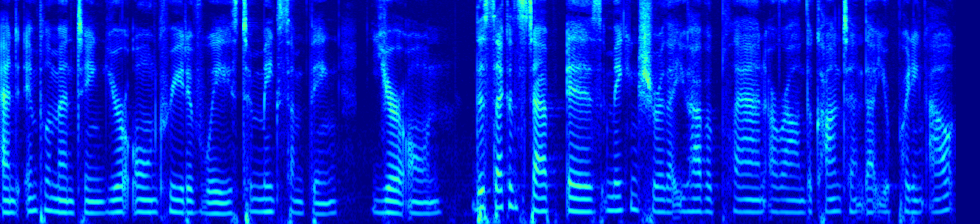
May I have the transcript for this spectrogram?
and implementing your own creative ways to make something your own. The second step is making sure that you have a plan around the content that you're putting out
